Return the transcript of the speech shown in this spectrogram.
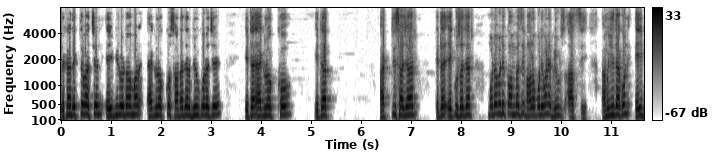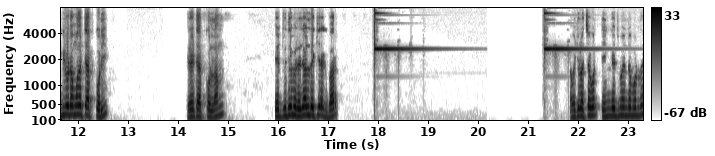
এখানে দেখতে পাচ্ছেন, এই ভিডিওটা আমার এক লক্ষ ষাট হাজার ভিউ করেছে। এটা এক লক্ষ, এটা আটত্রিশ হাজার, এটা একুশ হাজার, মোটামুটি কম বেশি ভালো পরিমাণে ভিউজ আসছে। আমি যদি এখন এই ভিডিওটার মধ্যে ট্যাপ করি এটা ট্যাপ করলাম। এর যদি আমি রেজাল্ট দেখি একবার, আমি চলে যাচ্ছি এখন এঙ্গেজমেন্টের মধ্যে।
